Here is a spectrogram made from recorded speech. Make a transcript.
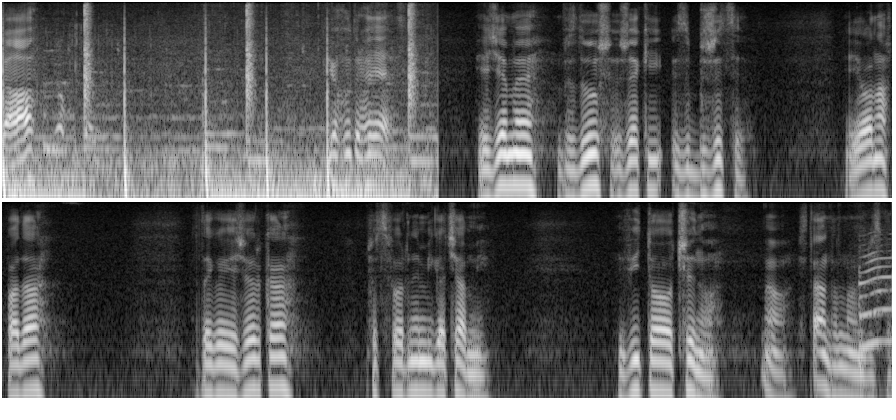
Co? Piochu trochę jest. Jedziemy wzdłuż rzeki Zbrzycy. I ona wpada do tego jeziorka przed sfornymi gaciami. Witoczyno. No, stamtąd mamy blisko.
